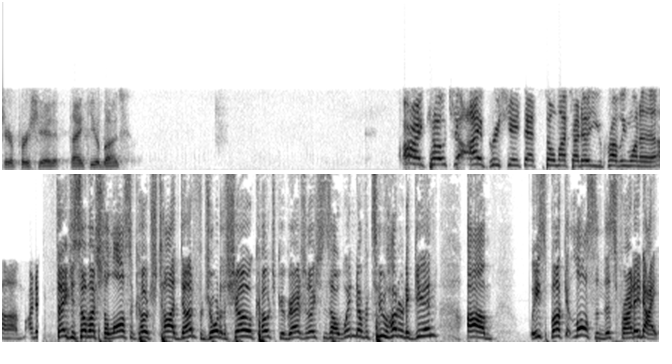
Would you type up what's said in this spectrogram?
sure appreciate it. Thank you a bunch. All right, Coach. I appreciate that so much. I know you probably want to. Um, I know- Thank you so much to Lawson Coach Todd Dunn for joining the show. Coach, congratulations on win number 200 again. Um, East Buck at Lawson this Friday night.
